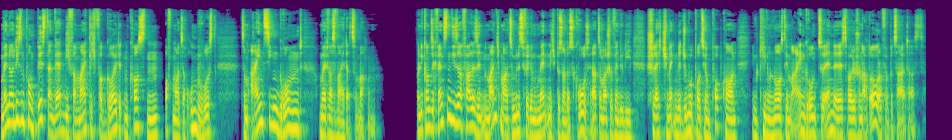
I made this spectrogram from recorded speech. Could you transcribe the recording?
Und wenn du an diesem Punkt bist, dann werden die vermeintlich vergeudeten Kosten, oftmals auch unbewusst, zum einzigen Grund, um etwas weiterzumachen. Und die Konsequenzen dieser Falle sind manchmal, zumindest für den Moment, nicht besonders groß. Ja, zum Beispiel, wenn du die schlecht schmeckende Jumbo-Portion Popcorn im Kino nur aus dem einen Grund zu Ende ist, weil du schon 8 Euro dafür bezahlt hast.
